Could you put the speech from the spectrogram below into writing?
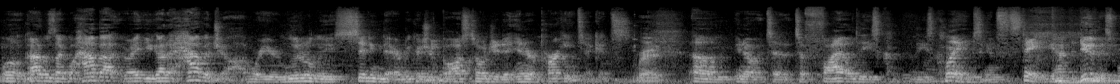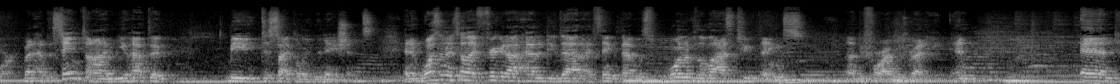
Well, God was like, well, how about right? You got to have a job where you're literally sitting there because your boss told you to enter parking tickets Right. um, you know, to, to file these these claims against the state. You have to do this work, but at the same time, you have to be discipling the nations. And it wasn't until I figured out how to do that. I think that was one of the last two things uh, before I was ready. And and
